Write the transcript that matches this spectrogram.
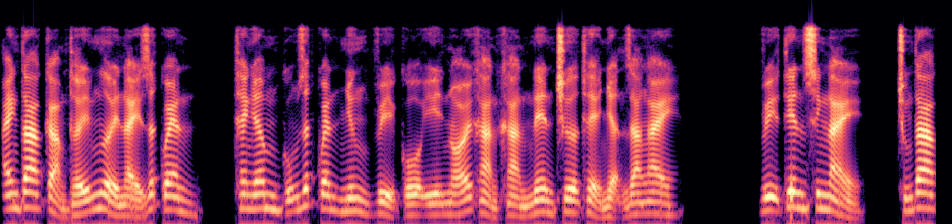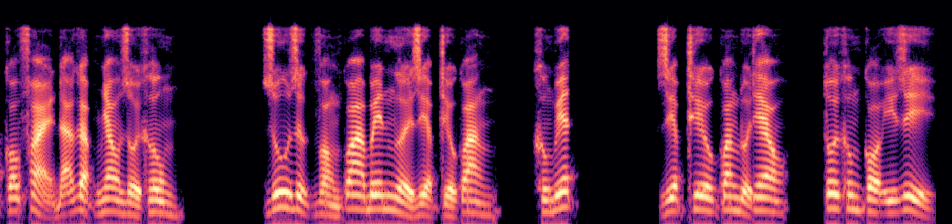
Anh ta cảm thấy người này rất quen, thanh âm cũng rất quen nhưng vì cố ý nói khàn khàn nên chưa thể nhận ra ngay. Vị tiên sinh này, chúng ta có phải đã gặp nhau rồi không? Du rực vòng qua bên người diệp thiều quang, không biết. Diệp thiều quang đuổi theo, tôi không có ý gì,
